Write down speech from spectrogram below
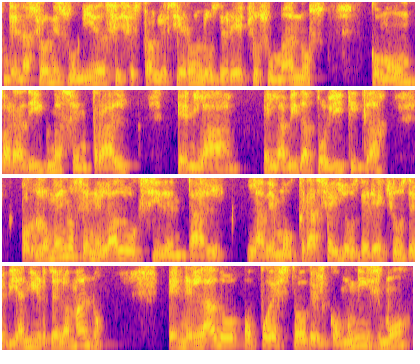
de Naciones Unidas y se establecieron los derechos humanos como un paradigma central en la, en la vida política, por lo menos en el lado occidental, la democracia y los derechos debían ir de la mano. En el lado opuesto del comunismo,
